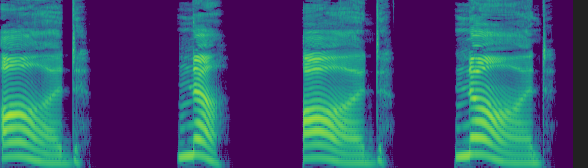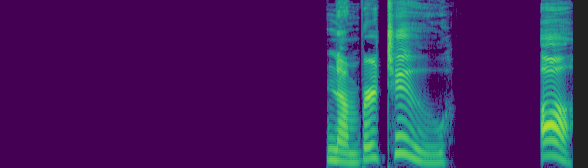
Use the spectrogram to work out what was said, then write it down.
Odd. N. Odd. Nod. Number 2. Og.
